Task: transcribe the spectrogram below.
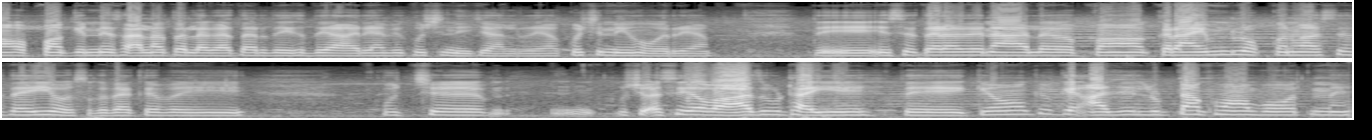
ਆਪਾਂ ਕਿੰਨੇ ਸਾਲਾਂ ਤੋਂ ਲਗਾਤਾਰ ਦੇਖਦੇ ਆ ਰਹੇ ਹਾਂ ਵੀ ਕੁਝ ਨਹੀਂ ਚੱਲ ਰਿਹਾ ਕੁਝ ਨਹੀਂ ਹੋ ਰਿਹਾ। ਤੇ ਇਸੇ ਤਰ੍ਹਾਂ ਦੇ ਨਾਲ ਆਪਾਂ ਕ੍ਰਾਈਮ ਨੂੰ ਰੋਕਣ ਵਾਸਤੇ ਤਾਂ ਇਹ ਹੋ ਸਕਦਾ ਕਿ ਬਈ ਕੁਝ ਕੁਝ ਅਸੀਂ ਆਵਾਜ਼ ਉਠਾਈਏ ਤੇ ਕਿਉਂ? ਕਿਉਂਕਿ ਅੱਜ ਲੁੱਟਾਂ ਖੋਹਾਂ ਬਹੁਤ ਨੇ।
